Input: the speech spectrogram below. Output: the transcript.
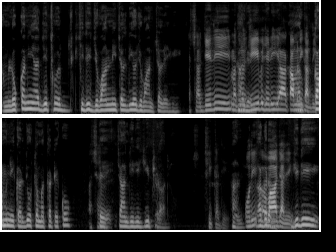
ਹਮ ਲੋਕਾਂ ਦੀਆਂ ਜਿੱਥੋਂ ਜਿਹਦੀ ਜ਼ੁਬਾਨ ਨਹੀਂ ਚਲਦੀ ਉਹ ਜ਼ੁਬਾਨ ਚਲੇਗੀ ਅੱਛਾ ਜਿਹਦੀ ਮਤਲਬ। ਜੀਬ ਜਿਹੜੀ ਆ ਕੰਮ ਨਹੀਂ ਕਰਦੀ। ਕੰਮ ਨਹੀਂ ਕਰਦੀ ਉੱਥੇ ਮੱਥਾ ਟੇਕੋ ਅੱਛਾ ਤੇ ਚਾਂਦੀ ਦੀ ਜੀਪ ਚੜਾ ਦਿਓ। ਠੀਕ ਹੈ ਜੀ। ਉਹਦੀ ਆਵਾਜ਼ ਆ ਜਾਏਗੀ। ਜਿਹਦੀ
